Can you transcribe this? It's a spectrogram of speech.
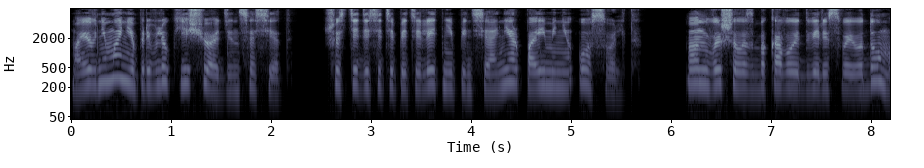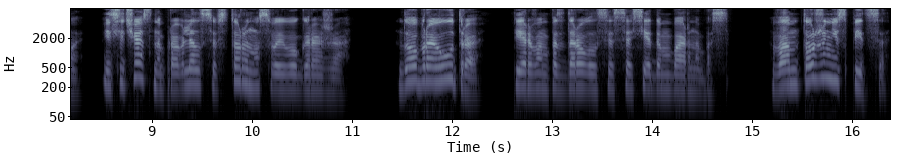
Мое внимание привлек еще один сосед, 65-летний пенсионер по имени Освальд. Он вышел из боковой двери своего дома и сейчас направлялся в сторону своего гаража. «Доброе утро!» — первым поздоровался с соседом Барнабас. «Вам тоже не спится?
